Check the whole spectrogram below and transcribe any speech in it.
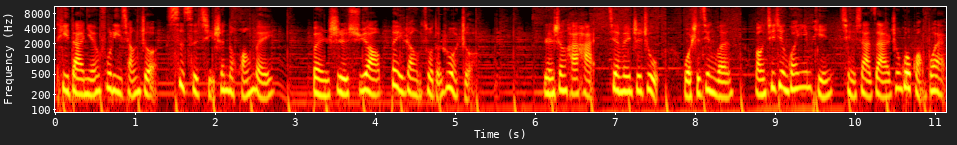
替代年富力强者四次起身的黄维，本是需要被让座的弱者。人生海海，见微知著。我是静文，往期静观音频，请下载中国广播 APP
